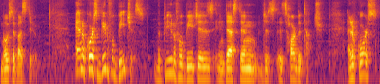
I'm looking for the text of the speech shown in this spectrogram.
Most of us do. And of course, beautiful beaches. The beautiful beaches in Destin, just it's hard to touch. And of course,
